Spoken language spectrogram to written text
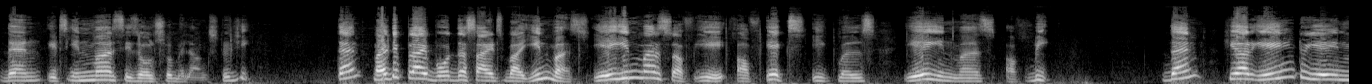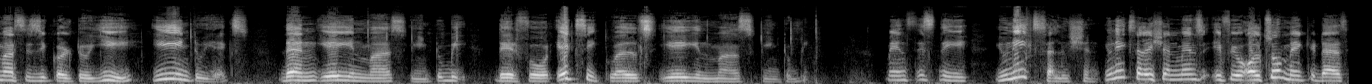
then its inverse is also belongs to g. Then multiply both the sides by inverse. A inverse of a of x equals a inverse of b. Then here a into a inverse is equal to e e into x then a inverse into b Therefore, x equals A inverse into B means this is the unique solution. Unique solution means if you also make it as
